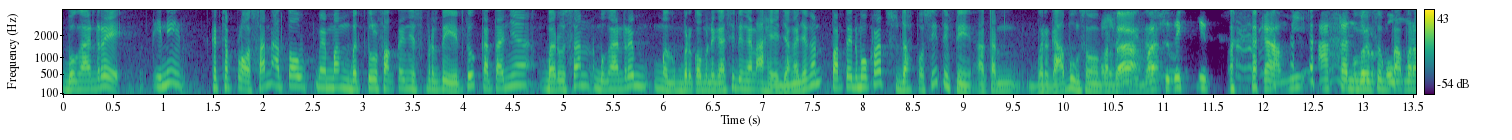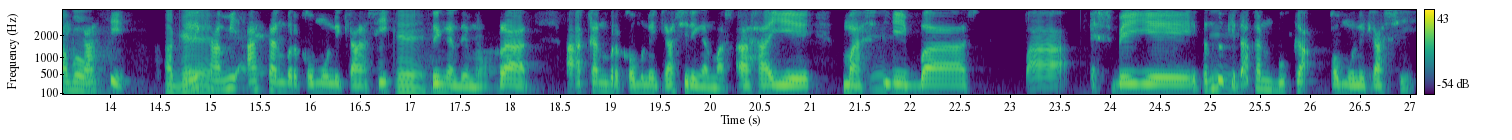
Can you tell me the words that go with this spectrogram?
Bung Andre, ini keceplosan atau memang betul faktanya seperti itu? Katanya barusan Bung Andre berkomunikasi dengan Ahy. Jangan-jangan Partai Demokrat sudah positif nih akan bergabung sama Partai Enggak, Demokrat. maksudnya kami akan berkomunikasi. Okay. Jadi kami akan berkomunikasi okay. dengan Demokrat, akan berkomunikasi dengan Mas Ahy, Mas okay. Ibas, Pak SBY. Tentu okay. kita akan buka komunikasi,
